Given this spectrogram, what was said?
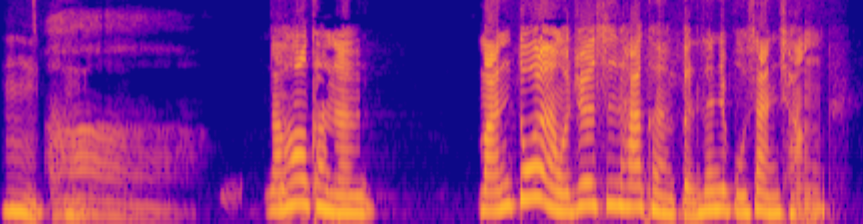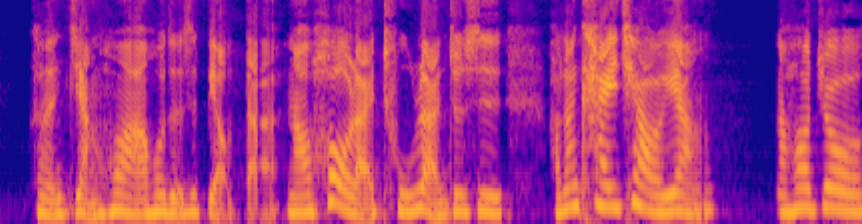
嗯啊，然后可能。蛮多人，我觉得是他可能本身就不擅长，可能讲话或者是表达，然后后来突然就是好像开窍一样，然后就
